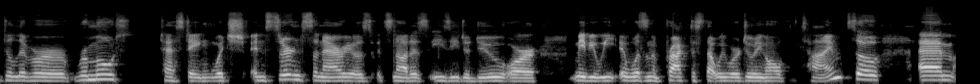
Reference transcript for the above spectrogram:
deliver remote testing, which in certain scenarios it's not as easy to do, or maybe we it wasn't a practice that we were doing all the time. So um,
